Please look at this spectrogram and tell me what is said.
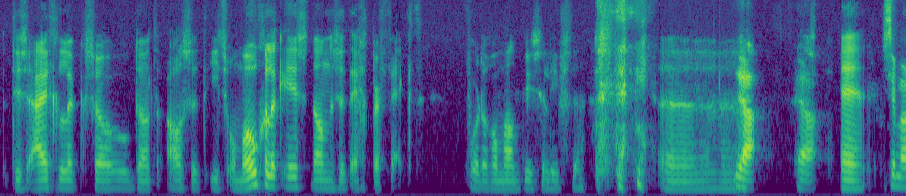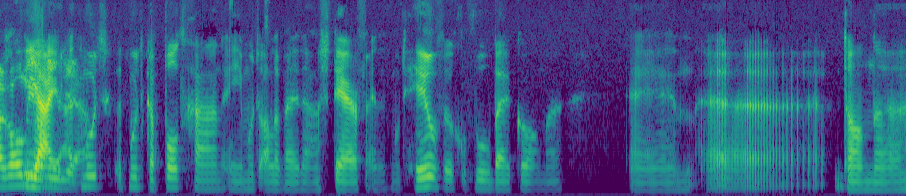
het is eigenlijk zo dat als het iets onmogelijk is, dan is het echt perfect voor de romantische liefde. uh, ja, ja. En, zeg maar Romeo ja, en ja, het, moet, het moet kapot gaan en je moet allebei daaraan sterven. En het moet heel veel gevoel bij komen. En uh, dan, uh,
